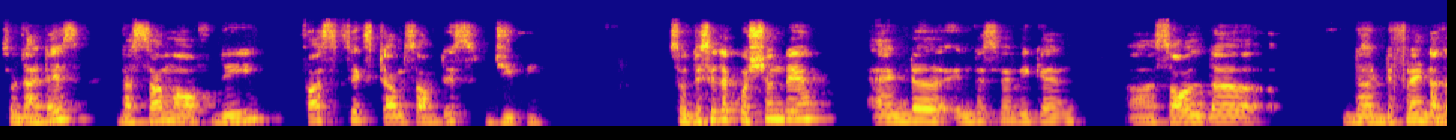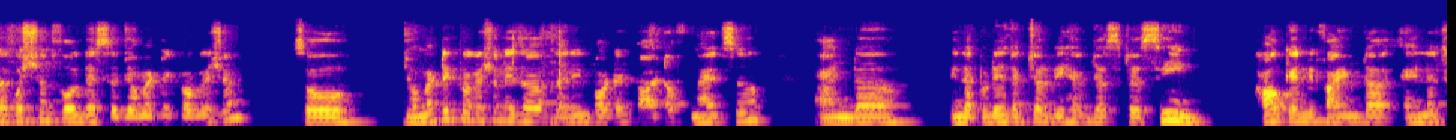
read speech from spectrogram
So that is the sum of the first six terms of this GP. So this is a question there and uh, in this way we can uh, solve the the different other questions for this uh, geometric progression. So geometric progression is a very important part of maths uh, and uh, in the today's lecture we have just uh, seen how can we find the nth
